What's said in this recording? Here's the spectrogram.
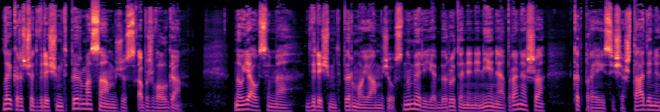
Laikraščio 21 amžius apžvalga. Naujausiame 21 amžiaus numeryje Birutė Neninienė praneša, kad praėjusį šeštadienį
